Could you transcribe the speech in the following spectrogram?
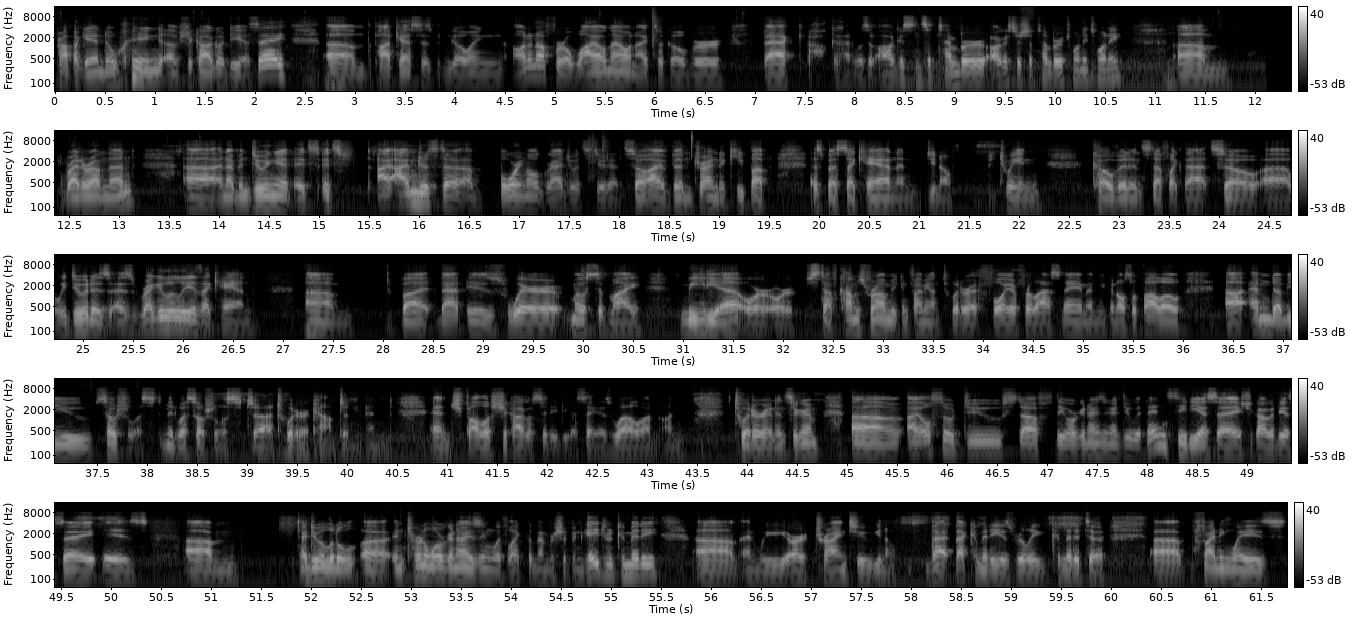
propaganda wing of Chicago DSA. Um, the podcast has been going on and off for a while now, and I took over back. Oh God, was it August and September? August or September 2020? Um, right around then. Uh, and I've been doing it. It's it's I, am just a, a, boring old graduate student, so I've been trying to keep up as best I can, and you know between COVID and stuff like that. So uh, we do it as, as regularly as I can. Um, but that is where most of my media or, or stuff comes from. You can find me on Twitter at FOIA for last name, and you can also follow uh, MW Socialist, Midwest Socialist uh, Twitter account, and, and and follow Chicago City DSA as well on, on Twitter and Instagram. Uh, I also do stuff. The organizing I do within CDSA, Chicago DSA, is um, I do a little uh, internal organizing with like the membership engagement committee, um, and we are trying to, you know, that that committee is really committed to uh, finding ways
